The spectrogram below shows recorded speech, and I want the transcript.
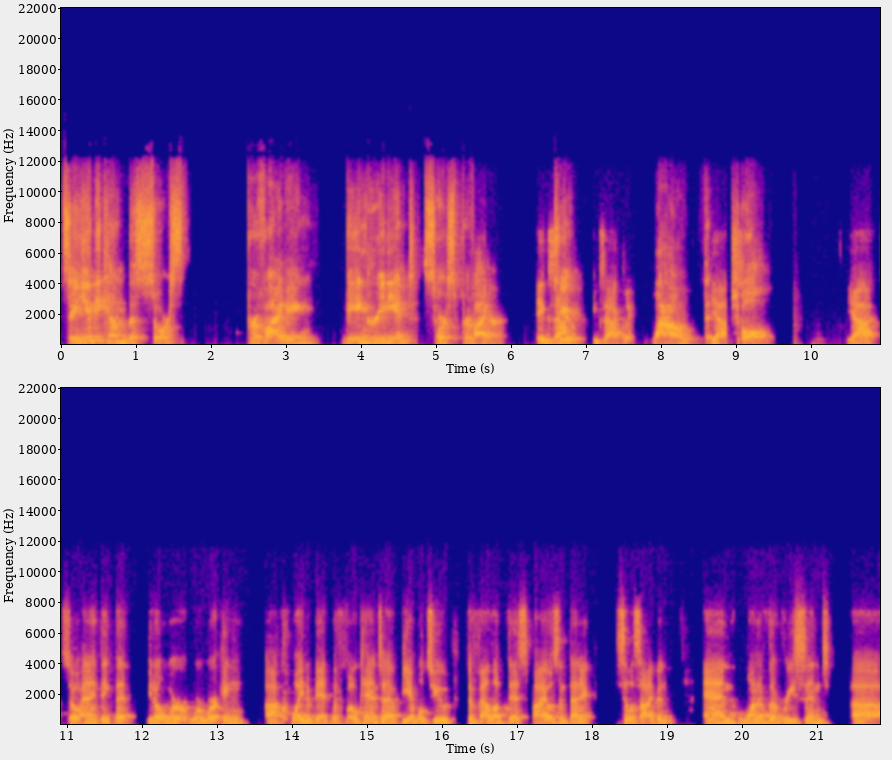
So you become the source providing the ingredient source provider. Exactly. To, exactly. Wow. yeah. Joel. Yeah. So, and I think that, you know, we're, we're working uh, quite a bit with Vocan to be able to develop this biosynthetic psilocybin. And one of the recent uh,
